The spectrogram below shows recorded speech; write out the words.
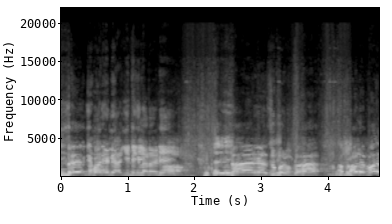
இந்த மூஞ்சி மாதிரி என்ன ஆக்கிட்டீங்களாடா டேய். சரியா, சூப்பர். மாலை, மாலை.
